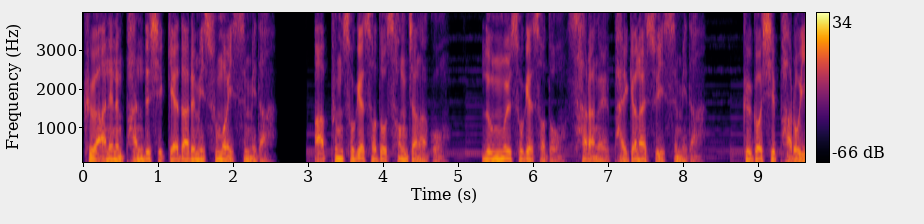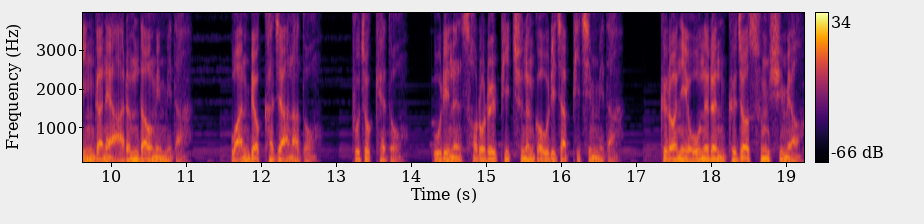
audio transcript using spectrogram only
그 안에는 반드시 깨달음이 숨어 있습니다. 아픔 속에서도 성장하고 눈물 속에서도 사랑을 발견할 수 있습니다. 그것이 바로 인간의 아름다움입니다. 완벽하지 않아도 부족해도 우리는 서로를 비추는 거울이자 빛입니다. 그러니 오늘은 그저 숨 쉬며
